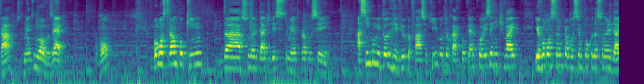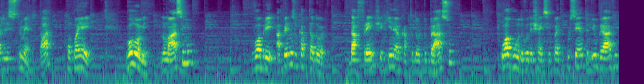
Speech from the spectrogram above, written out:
tá? Instrumento novo, zero, tá bom? Vou mostrar um pouquinho da sonoridade desse instrumento para você. Assim como em todo review que eu faço aqui, vou tocar qualquer coisa e a gente vai e eu vou mostrando para você um pouco da sonoridade desse instrumento, tá? Acompanha aí. Volume no máximo. Vou abrir apenas o captador da frente aqui, né, o captador do braço. O agudo vou deixar em 50% e o grave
